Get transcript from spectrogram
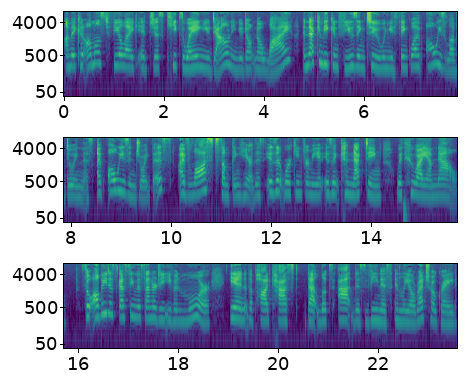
Um, it can almost feel like it just keeps weighing you down and you don't know why. And that can be confusing too when you think, well, I've always loved doing this. I've always enjoyed this. I've lost something here. This isn't working for me. It isn't connecting with who I am now. So I'll be discussing this energy even more in the podcast that looks at this Venus in Leo retrograde.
